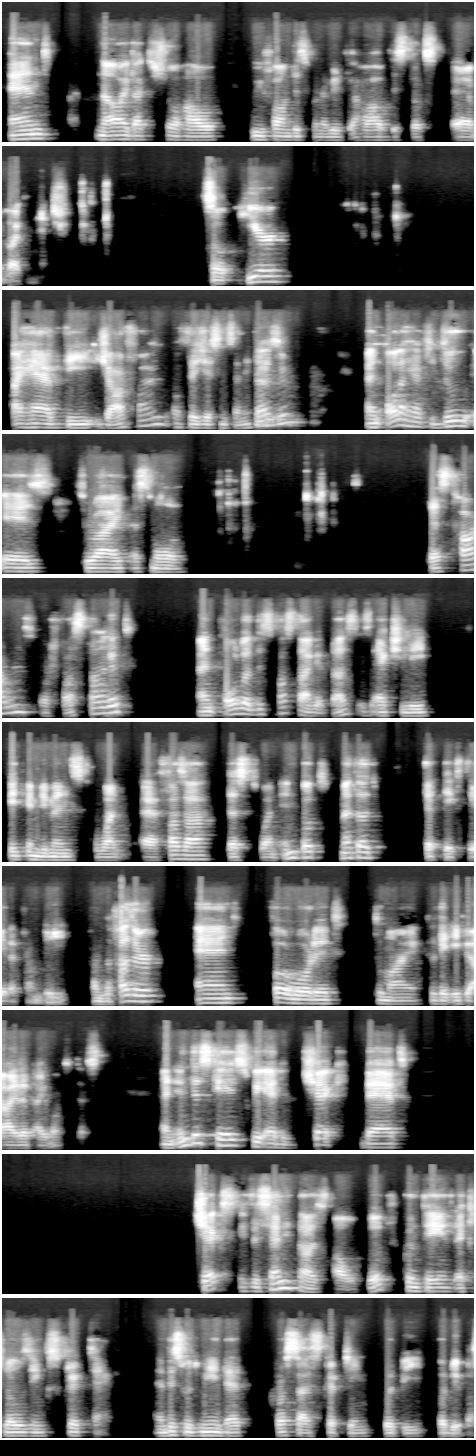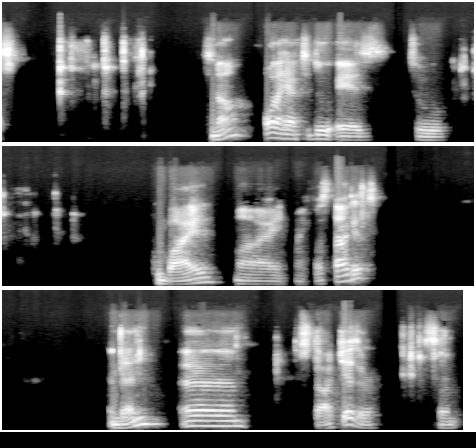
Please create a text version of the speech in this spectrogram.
And now I'd like to show how we found this vulnerability, how this looks uh, like in action. So here I have the jar file of the JSON sanitizer. And all I have to do is to write a small test harness or fuzz target. And all what this fuzz target does is actually it implements one uh, fuzzer test one input method that takes data from the from the fuzzer and forward it to my to the API that I want to test. And in this case, we added check that checks if the sanitized output contains a closing script tag. And this would mean that cross-site scripting would be would be possible. So now all I have to do is to compile my my fuzz target and then um, start Jazzer. So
